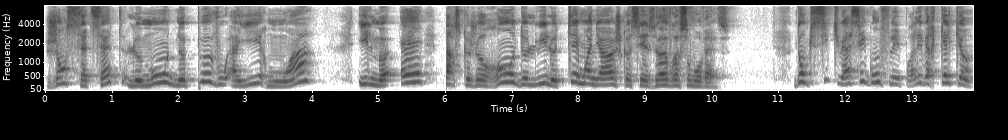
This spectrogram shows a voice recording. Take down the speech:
Jean 7,7, le monde ne peut vous haïr, moi, il me hait parce que je rends de lui le témoignage que ses œuvres sont mauvaises. Donc si tu es assez gonflé pour aller vers quelqu'un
